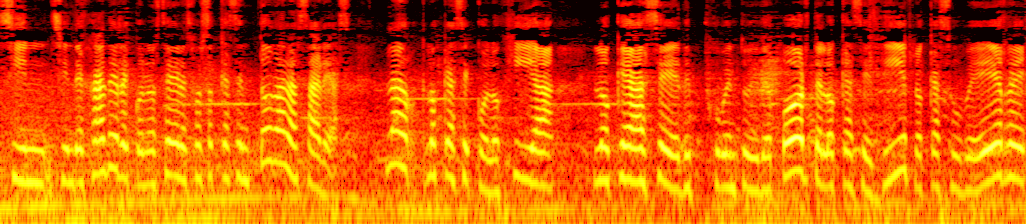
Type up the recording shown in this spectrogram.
sin, sin dejar de reconocer el esfuerzo que hacen todas las áreas, lo que hace ecología, lo que hace de Juventud y Deporte, lo que hace DIF, lo que hace VR,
